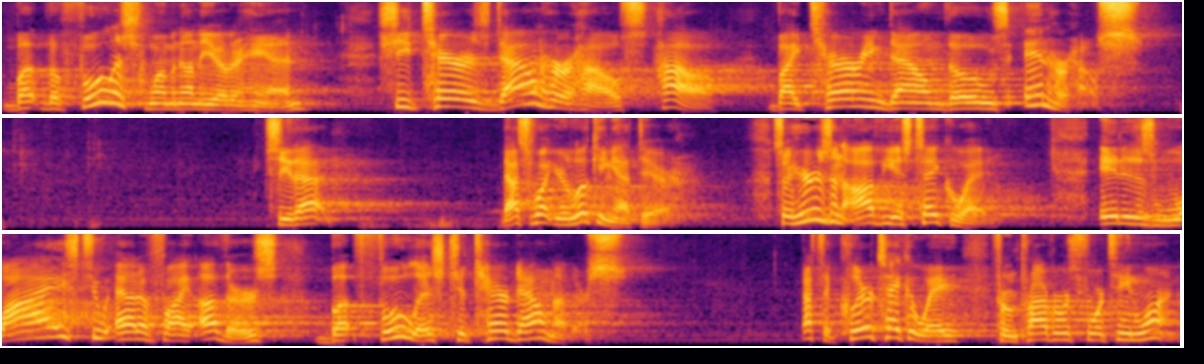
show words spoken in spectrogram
But the foolish woman, on the other hand, she tears down her house. How? By tearing down those in her house. See that? That's what you're looking at there. So here's an obvious takeaway it is wise to edify others, but foolish to tear down others. That's a clear takeaway from Proverbs 14:1.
